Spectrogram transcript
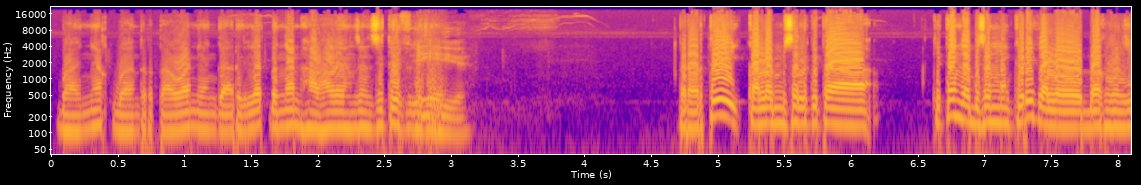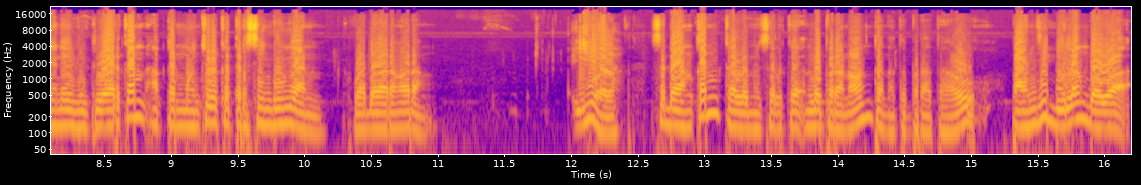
banyak bahan tertawan yang gak relate dengan hal-hal yang sensitif gitu. iya. Berarti kalau misalnya kita kita nggak bisa mengkiri kalau dark ini dikeluarkan akan muncul ketersinggungan kepada orang-orang. Iyalah Sedangkan kalau misalnya lo pernah nonton atau pernah tahu, Panji bilang bahwa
